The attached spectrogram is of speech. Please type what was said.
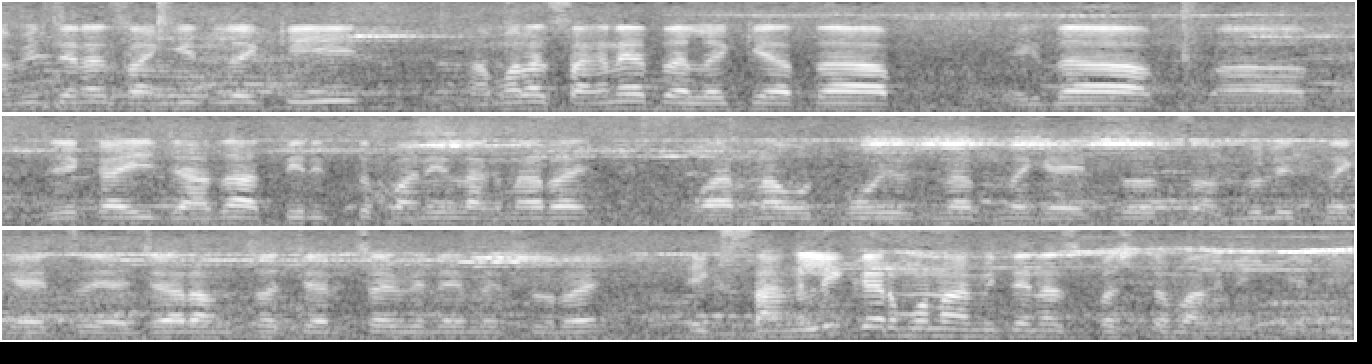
आम्ही त्यांना सांगितलं की आम्हाला सांगण्यात आलं की आता एकदा जे काही जादा अतिरिक्त पाणी लागणार आहे वारणा उद्भव योजनातनं घ्यायचं चांदोलीतनं घ्यायचं याच्यावर आमचा चर्चा विनिमय सुरू आहे. एक सांगलीकर म्हणून आम्ही त्यांना स्पष्ट मागणी केली.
